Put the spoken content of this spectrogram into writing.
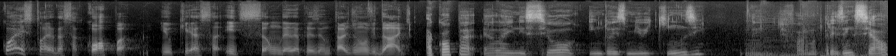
Qual é a história dessa Copa e o que essa edição deve apresentar de novidade? A Copa ela iniciou em 2015, né, de forma presencial.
